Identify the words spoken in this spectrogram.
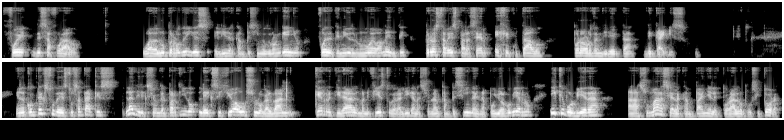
fue desaforado. Guadalupe Rodríguez, el líder campesino durangueño, fue detenido nuevamente, pero esta vez para ser ejecutado por orden directa de Calles. En el contexto de estos ataques, la dirección del partido le exigió a Úrsulo Galván que retirara el manifiesto de la Liga Nacional Campesina en apoyo al gobierno y que volviera a sumarse a la campaña electoral opositora.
